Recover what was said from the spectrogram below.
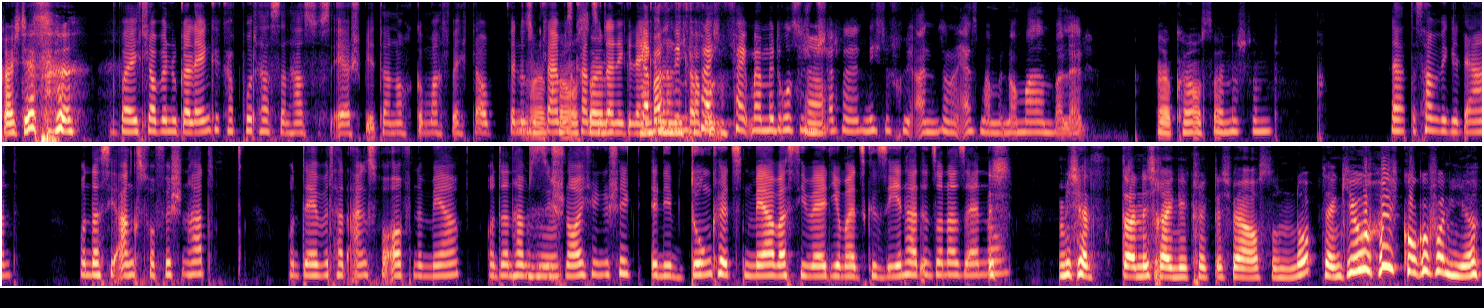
reicht jetzt. Wobei ich glaube, wenn du Gelenke kaputt hast, dann hast du es eher später noch gemacht, weil ich glaube, wenn du so ja, klein bist, kannst sein. du deine Gelenke ja, aber nicht kaputt Vielleicht fängt man mit russischem ja. Stadtballett nicht so früh an, sondern erstmal mit normalem Ballett. Ja, kann auch sein, das stimmt. Ja, das haben wir gelernt. Und dass sie Angst vor Fischen hat. Und David hat Angst vor offenem Meer. Und dann haben mhm. sie sie schnorcheln geschickt in dem dunkelsten Meer, was die Welt jemals gesehen hat in so einer Sendung. Ich mich hat's da nicht reingekriegt. Ich wäre auch so, nope, thank you. Ich gucke von hier.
